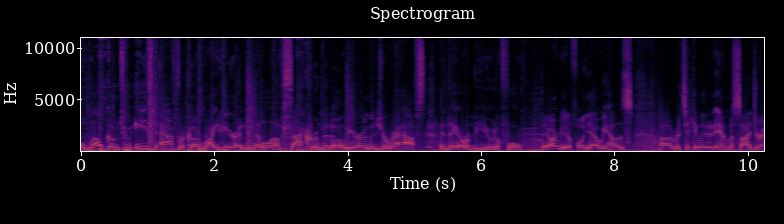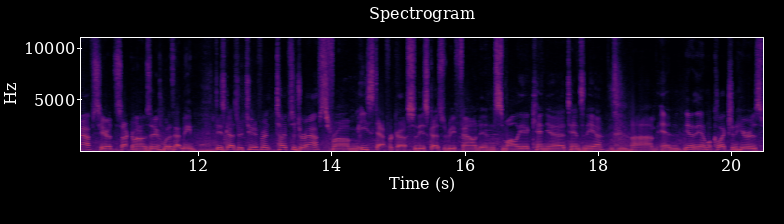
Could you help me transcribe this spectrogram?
Well, welcome to East Africa, right here in the middle of Sacramento. Here are the giraffes, and they are beautiful. They are beautiful. Yeah, we house uh, reticulated and Maasai giraffes here at the Sacramento Zoo. What does that mean? These guys are two different types of giraffes from East Africa. So these guys would be found in Somalia, Kenya, Tanzania. Um, and you know the animal collection here is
